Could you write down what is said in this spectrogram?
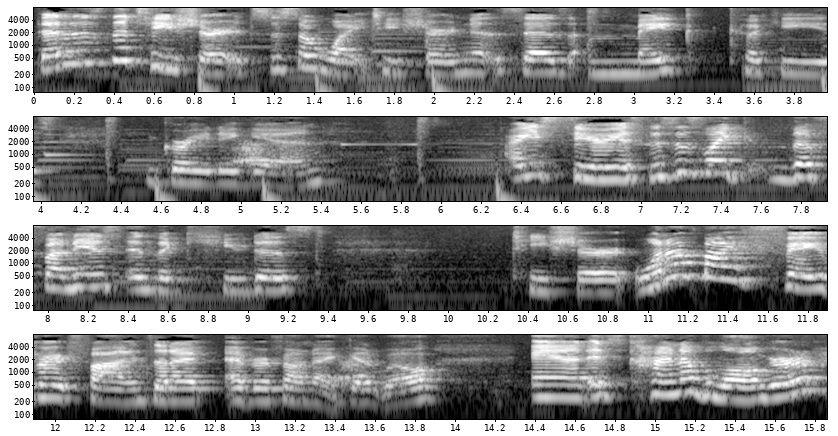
this is the t-shirt. It's just a white t-shirt and it says make cookies great again. Are you serious? This is like the funniest and the cutest t-shirt. One of my favorite finds that I've ever found at Goodwill. And it's kind of longer,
